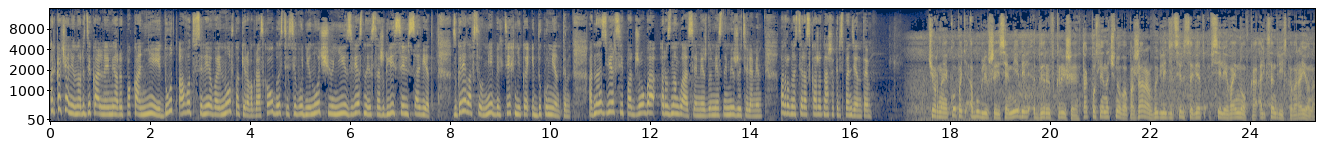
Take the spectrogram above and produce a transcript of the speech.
Харьковчане на радикальные меры пока не идут, а вот в селе Войновка Кировоградской области сегодня ночью неизвестные сожгли сельсовет. Сгорело все – мебель, техника и документы. Одна из версий поджога – разногласия между местными жителями. Подробности расскажут наши корреспонденты. Черная копоть, обуглившаяся мебель, дыры в крыше. Так после ночного пожара выглядит сельсовет в селе Войновка Александрийского района.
